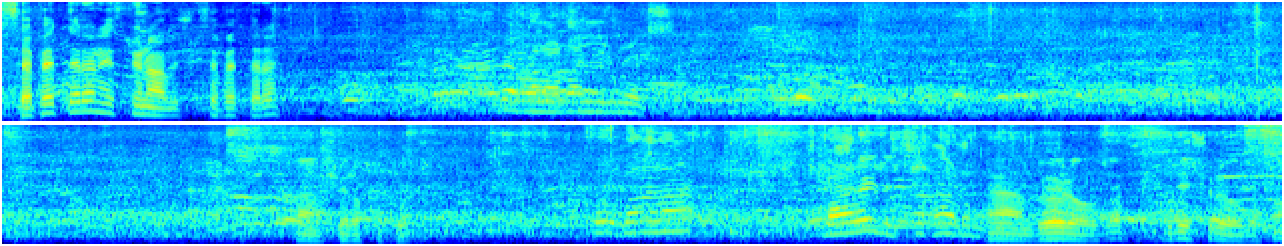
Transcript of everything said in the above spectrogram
Sepetlere ne istiyorsun abi şu sepetlere? Ver onlardan 20 lira. Şöyle tutuyor. O bana bağlıydı çıkardım. Ha böyle olacak. Bir de şuraya olacak. Ha.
